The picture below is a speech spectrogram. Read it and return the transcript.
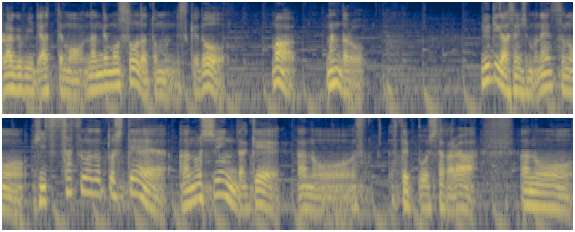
ラグビーであっても何でもそうだと思うんですけどまあなんだろうリュディガー選手もねその必殺技としてあのシーンだけあのステップをしたからあの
